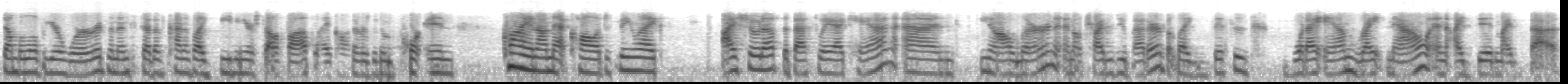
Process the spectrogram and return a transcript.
stumble over your words and instead of kind of like beating yourself up like oh there was an important client on that call just being like i showed up the best way i can and you know i'll learn and i'll try to do better but like this is what i am right now and i did my best.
